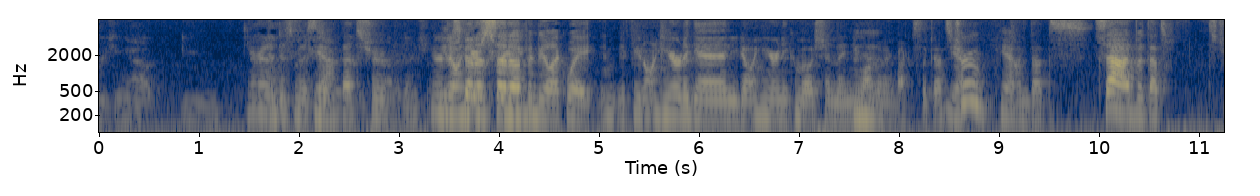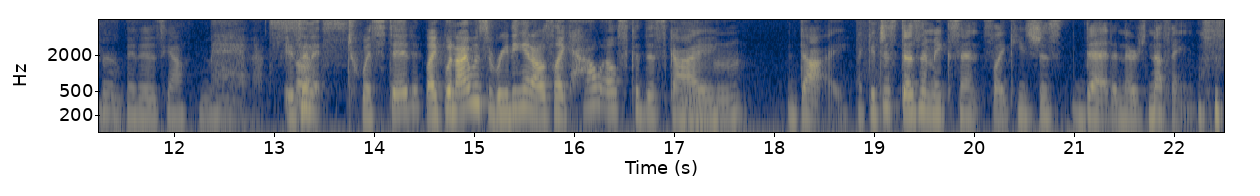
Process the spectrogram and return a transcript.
freaking out, you You're gonna dismiss think it. that That's true. not a gunshot. You're You just going to set up and be like, wait, and if you don't hear it again, you don't hear any commotion, then you are going to go back to sleep. That's Mm-hmm. Yeah. true. Yeah. And that's sad, but that's it's true. It is, yeah. Man, that's Isn't it twisted? Like when I was reading it, I was like, how else could this guy Mm-hmm. die? Like it just doesn't make sense. Like he's just dead and there's nothing.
